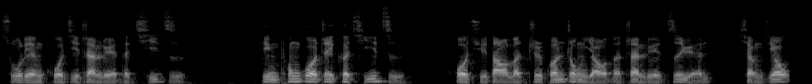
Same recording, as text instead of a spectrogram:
苏联国际战略的棋子，并通过这颗棋子获取到了至关重要的战略资源——橡胶。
